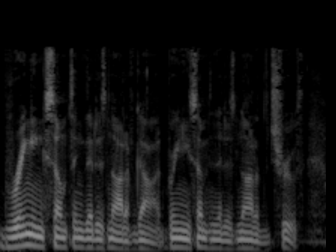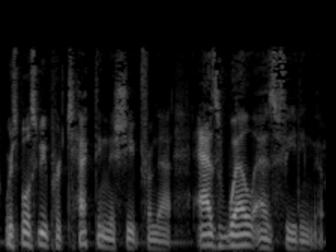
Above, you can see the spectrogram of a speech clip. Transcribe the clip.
bringing something that is not of God, bringing something that is not of the truth. We're supposed to be protecting the sheep from that as well as feeding them.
